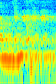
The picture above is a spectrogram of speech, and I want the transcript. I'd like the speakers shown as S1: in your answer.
S1: 拍你妹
